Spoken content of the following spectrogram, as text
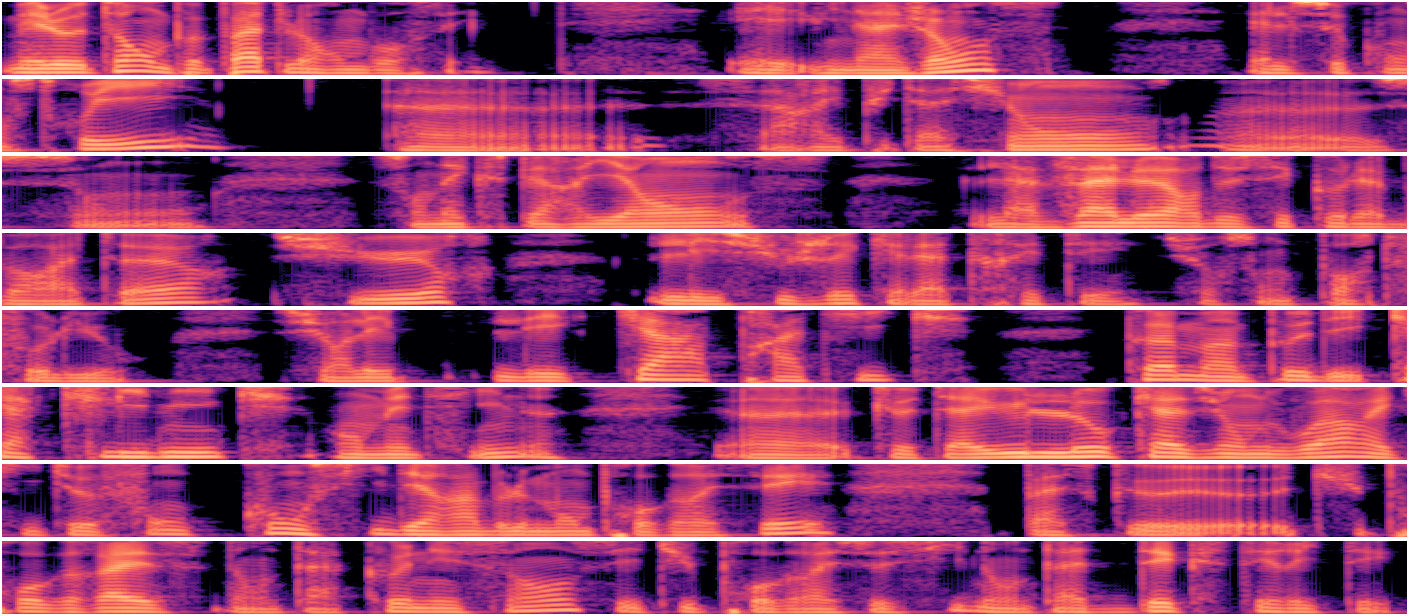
mais le temps, on ne peut pas te le rembourser. Et une agence, elle se construit, sa réputation, son, son expérience, la valeur de ses collaborateurs sur les sujets qu'elle a traités, sur son portfolio, sur les, les, cas pratiques comme un peu des cas cliniques en médecine euh, que tu as eu l'occasion de voir et qui te font considérablement progresser parce que tu progresses dans ta connaissance et tu progresses aussi dans ta dextérité.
